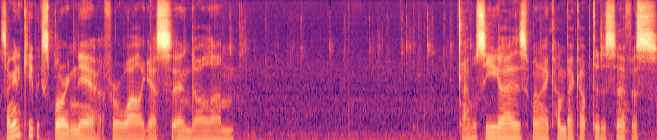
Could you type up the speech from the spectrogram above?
So I'm gonna keep exploring there for a while I guess and I'll um I will see you guys when I come back up to the surface.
